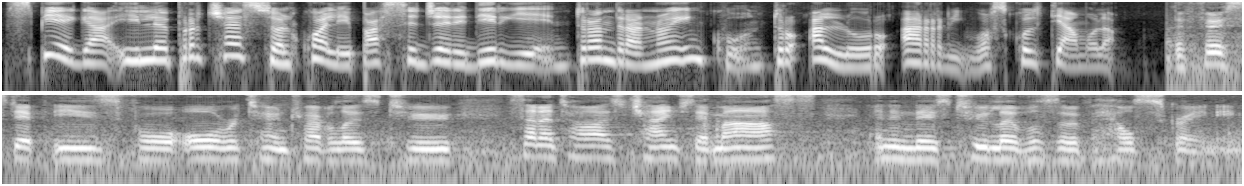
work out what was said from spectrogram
spiega il processo al quale i passeggeri di rientro andranno incontro al loro arrivo. Ascoltiamola. The first step is for all return travellers to sanitise, change their masks, and then there's two levels of health screening.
